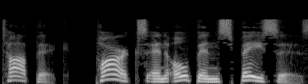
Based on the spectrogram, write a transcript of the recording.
Topic Parks and open spaces.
